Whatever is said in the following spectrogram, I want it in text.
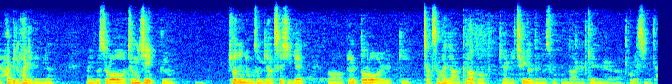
합의를 하게 되면 이것으로 정식 그 표준 용성 계약 서식에 어, 별도로 이렇게 작성하지 않더라도 계약이 체결된 것으로 본다. 이렇게 어, 보겠습니다.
